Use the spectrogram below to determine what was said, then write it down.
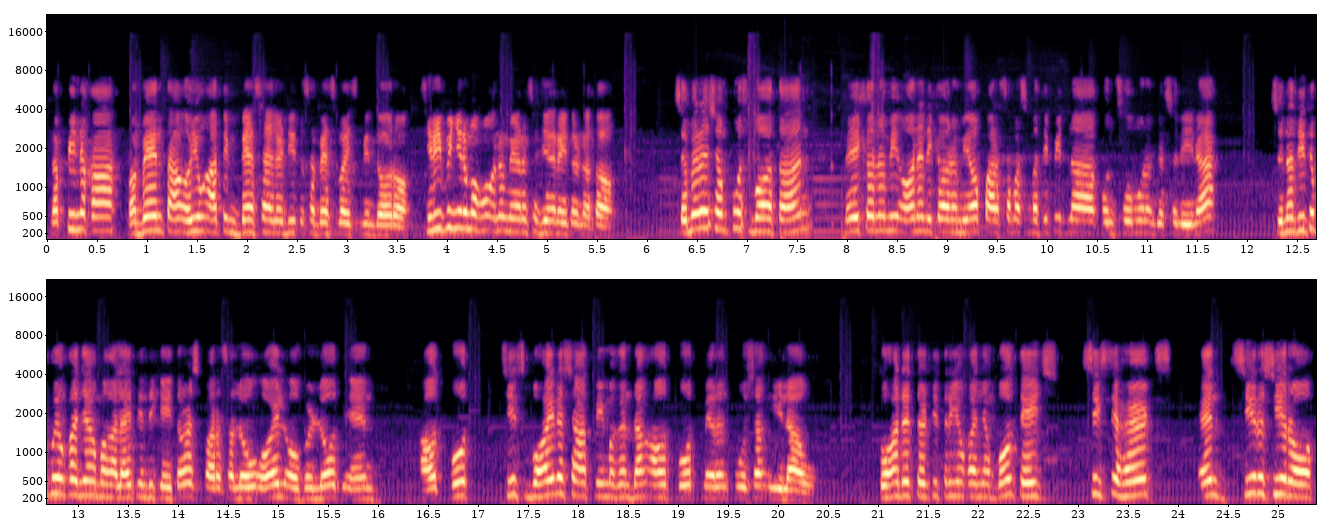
na pinaka mabenta o yung ating best seller dito sa Best Buy Mindoro. Silipin nyo naman kung ano meron sa generator na to. So meron siyang push button, may economy on and economy off para sa mas matipid na konsumo ng gasolina. So nandito po yung kanyang mga light indicators para sa low oil, overload, and output. Since buhay na siya at may magandang output, meron po siyang ilaw. 233 yung kanyang voltage, 60 Hz, and 00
